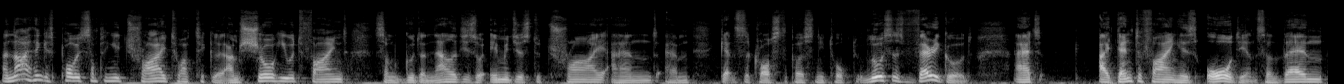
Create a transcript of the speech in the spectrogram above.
And that I think is probably something he tried to articulate. I'm sure he would find some good analogies or images to try and um, get this across the person he talked to. Lewis is very good at identifying his audience and then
